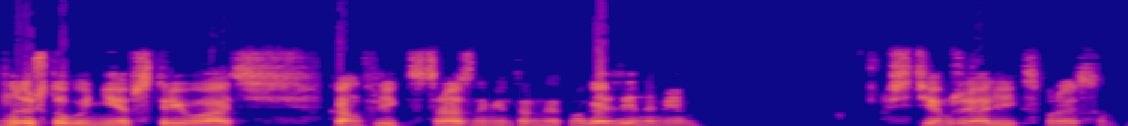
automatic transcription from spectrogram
Ну и чтобы не встревать в конфликт с разными интернет-магазинами, с тем же Алиэкспрессом,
